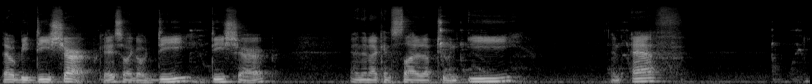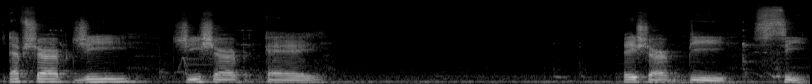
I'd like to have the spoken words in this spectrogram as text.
that would be D sharp. Okay, so I go D, D sharp, and then I can slide it up to an E, an F, F sharp, G, G sharp, A, A sharp, B, C.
